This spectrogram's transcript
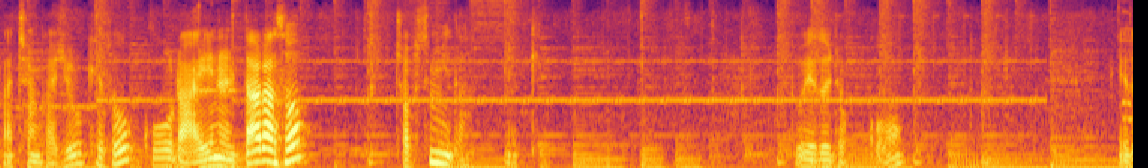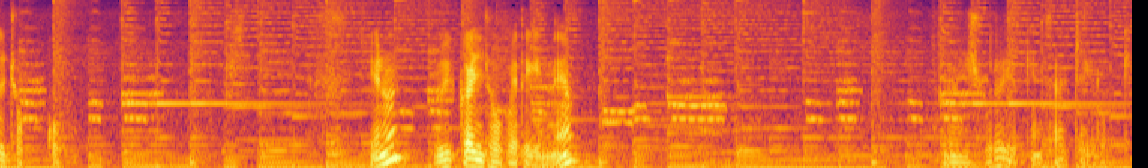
마찬가지로 계속 그 라인을 따라서 접습니다. 이렇게 또 얘도 접고 얘도 접고 얘는 여기까지 접어야 되겠네요. 이런 식으로 이렇게 살짝 이렇게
